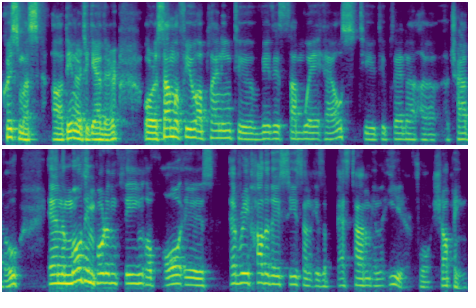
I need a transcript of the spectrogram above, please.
Christmas uh, dinner together. Or some of you are planning to visit somewhere else to to plan a, a, a travel. And the most important thing of all is every holiday season is the best time in the year for shopping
